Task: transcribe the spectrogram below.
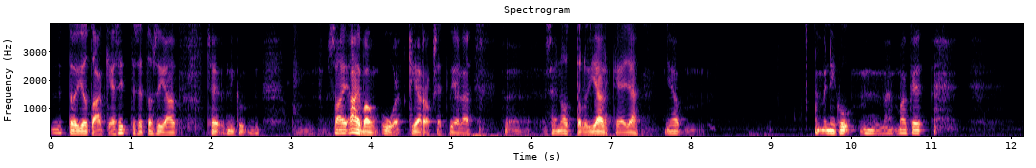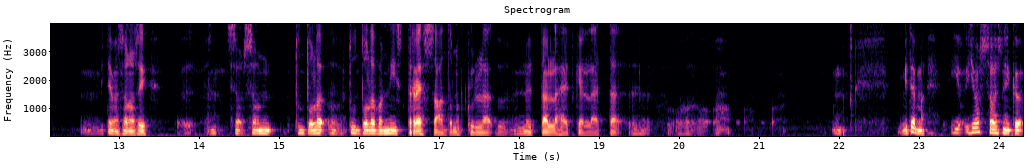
nyt on jotakin. Ja sitten se tosiaan se niin kuin, sai aivan uudet kierrokset vielä sen ottelun jälkeen. Ja, ja niin kuin, mä oikein, miten mä sanoisin, se, se on tuntuu, ole, tuntuu olevan niin stressaantunut kyllä nyt tällä hetkellä, että miten mä, jos se olisi niin kuin,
